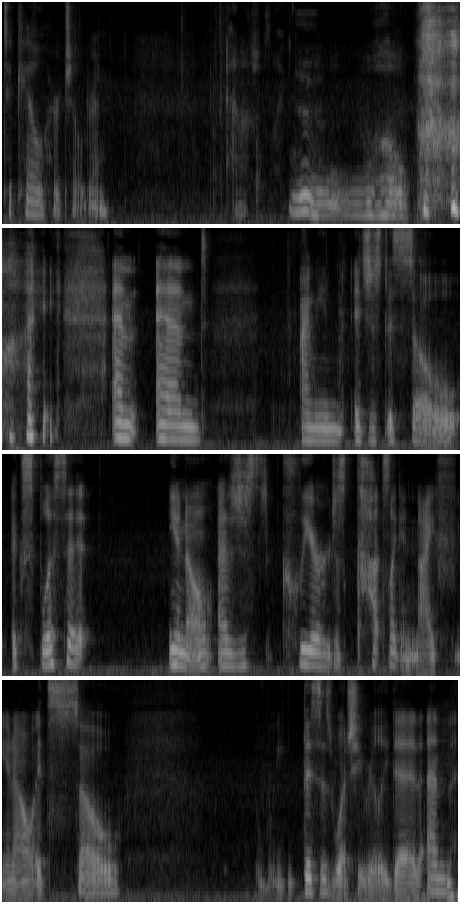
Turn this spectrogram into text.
to kill her children. And I was just like, whoa. like, and, and, I mean, it just is so explicit, you know, as just clear, just cuts like a knife, you know, it's so this is what she really did. And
